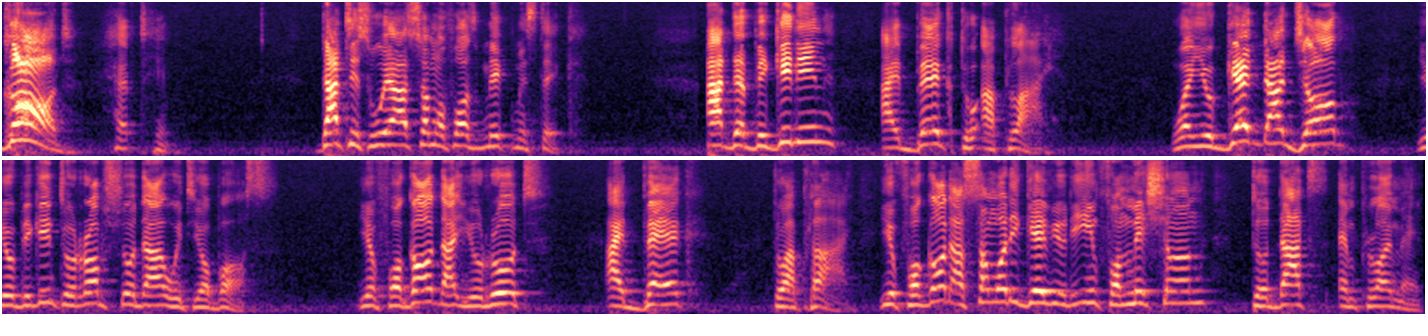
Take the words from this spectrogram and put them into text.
God helped him. That is where some of us make mistake. At the beginning, I beg to apply. When you get that job, you begin to rub shoulder with your boss. You forgot that you wrote, I beg to apply. You forgot that somebody gave you the information to that employment.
